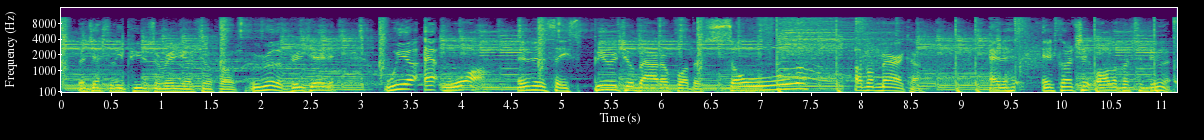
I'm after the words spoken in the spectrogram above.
the Jesse Lee Peterson radio show, folks. We really appreciate it. We are at war. It is a spiritual battle for the soul of America. And it's going to take all of us to do it.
